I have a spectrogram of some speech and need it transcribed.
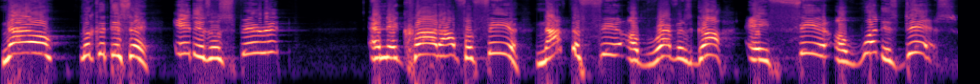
Now, look at this say, it is a spirit, and they cried out for fear, not the fear of reverence God, a fear of what is this?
